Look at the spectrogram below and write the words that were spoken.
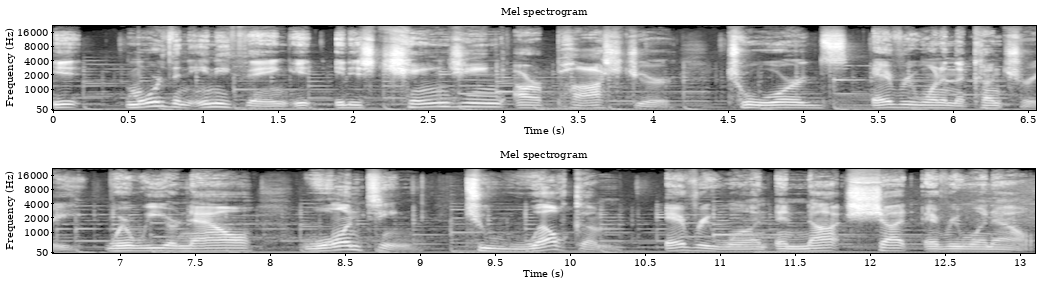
it more than anything, it, it is changing our posture towards everyone in the country where we are now wanting to welcome everyone and not shut everyone out.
